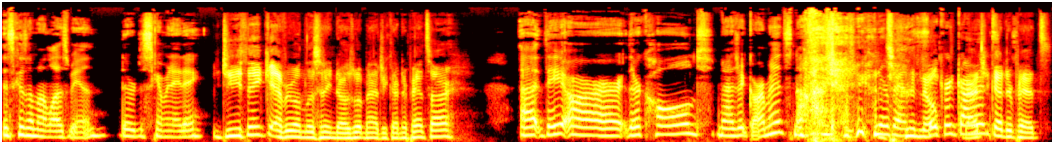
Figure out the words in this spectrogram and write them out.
it's because I'm a lesbian. They're discriminating. Do you think everyone listening knows what magic underpants are? Uh, they are they're called magic garments, not magic underpants. nope, sacred garments. magic underpants.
